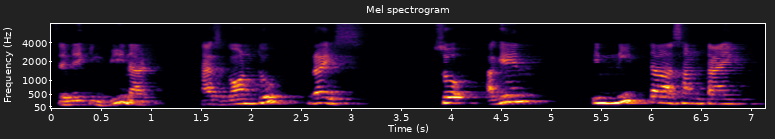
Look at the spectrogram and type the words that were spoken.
say making peanut has gone to rice. So again it need uh, some time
